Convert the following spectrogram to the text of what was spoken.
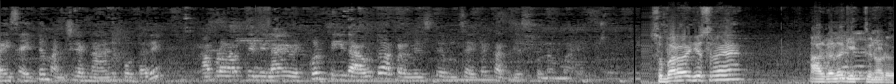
రైస్ అయితే మంచిగా నానిపోతుంది. అప్పుడు వరకు దీన్ని ఇలాగే పెట్టుకొని టీ తాగుతూ అక్కడ వెజిటేబుల్స్ అయితే కట్ చేసుకున్నాం మరి సుబ్బారావు చేస్తున్నా ఆరు గంటలకు ఎక్కుతున్నాడు.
